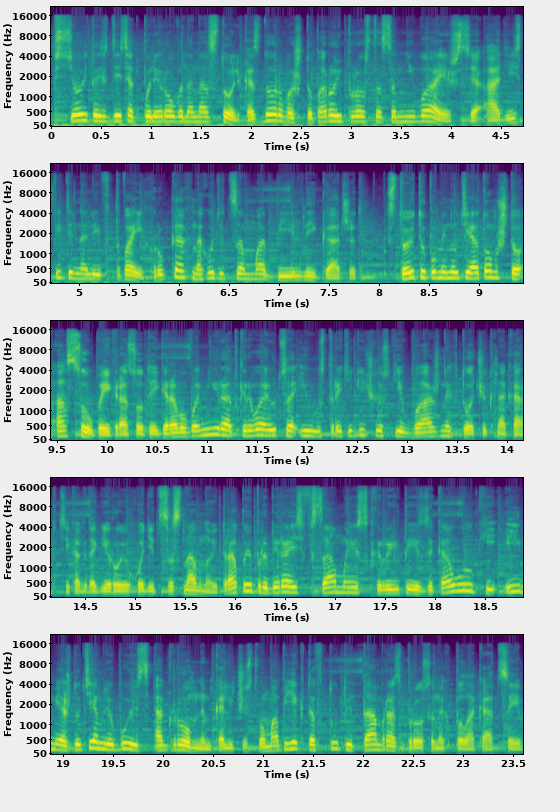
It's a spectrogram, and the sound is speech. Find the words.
Все это здесь отполировано настолько здорово, что порой просто сомневаешься, а действительно ли в твоих руках находится мобильный гаджет. Стоит упомянуть и о том, что особые красоты игрового мира открываются и у стратегически важных точек на карте, когда герой уходит с основной тропы, пробираясь в самые скрытые закоулки и между тем любуюсь огромным количеством объектов тут и там разбросанных по локации.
